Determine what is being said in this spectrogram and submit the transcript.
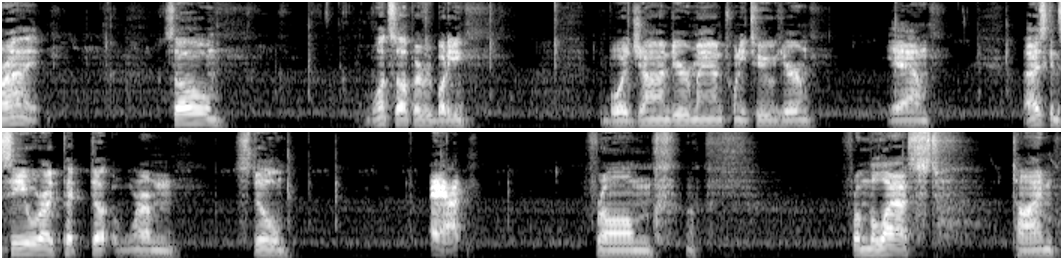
right. So, what's up, everybody? Boy Johndeereman, 22 here. Yeah, as you can see where I picked up, where I'm still at from from the last time.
